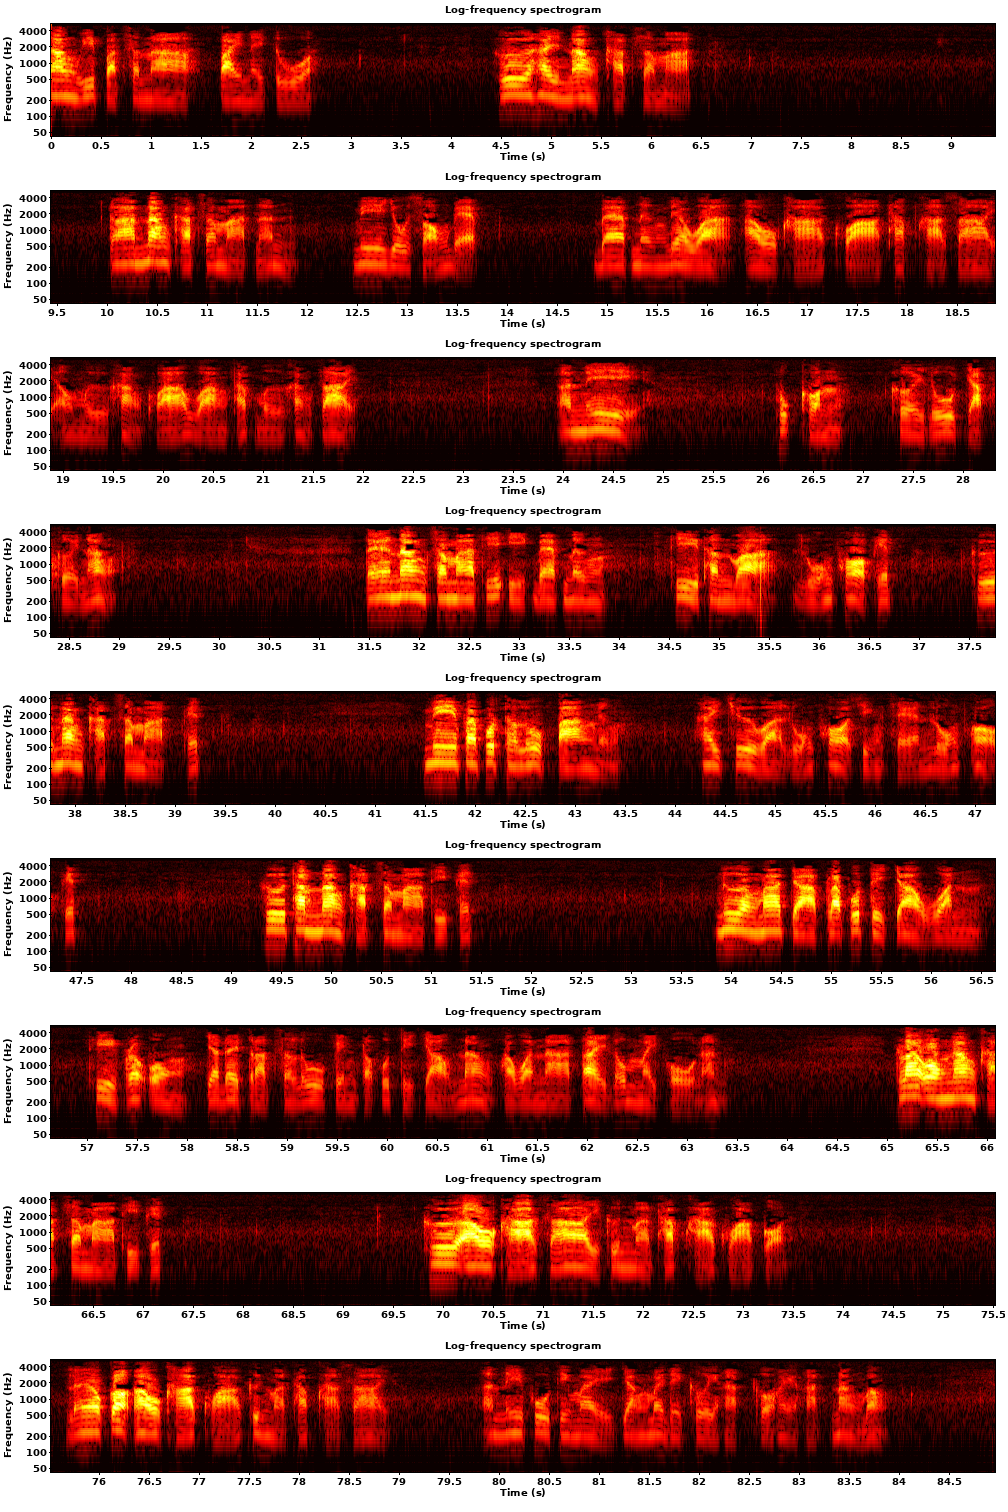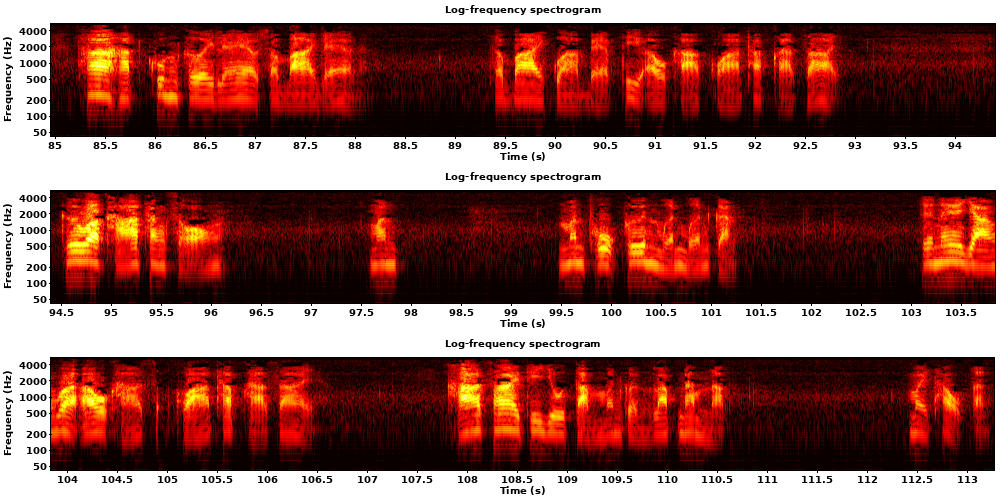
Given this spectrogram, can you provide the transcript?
นั่งวิปัสสนาไปในตัว คือให้นั่งขัดสมาธิการนั่งขัดสมาธินั้น มีอยู่สองแบบ แบบหนึ่งเรียกว่า เอาขาขวาทับขาซ้าย เอามือข้างขวาวางทับมือข้างซ้าย อันนี้ ทุกคนเคยรู้จักเคยนั่ง แต่นั่งสมาธิอีกแบบหนึ่งที่ท่านว่าหลวงพ่อเพชร คือนั่งขัดสมาธิเพชร มีพระพุทธรูปปางหนึ่ง ให้ชื่อว่าหลวงพ่อสิงแสนหลวงพ่อเพชร คือท่านนั่งขัดสมาธิเพชร เนื่องมาจากพระพุทธเจ้าวันที่พระองค์จะได้ตรัสรู้เป็นพระพุทธเจ้านั่งภาวนาใต้ล้มไมโพนั้น พระองค์นั่งขัดสมาธิเพชร คือเอาขาซ้ายขึ้นมาทับขาขวาก่อน แล้วก็เอาขาขวาขึ้นมาทับขาซ้าย อันนี้ผู้ที่ไม่ยังไม่ได้เคยหัด ก็ให้หัดนั่งบ้าง ถ้าหัดคุ้นเคยแล้วสบายแล้วนะสบายกว่าแบบที่เอาขาขวาทับขาซ้าย คือว่าขาทั้งสอง มัน มันถูกพื้นเหมือนเหมือนกันแต่ในอย่างว่าเอาขาขวาทับขาซ้าย ขาซ้ายที่อยู่ต่ำมันก็รับน้ำหนัก ไม่เท่ากัน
